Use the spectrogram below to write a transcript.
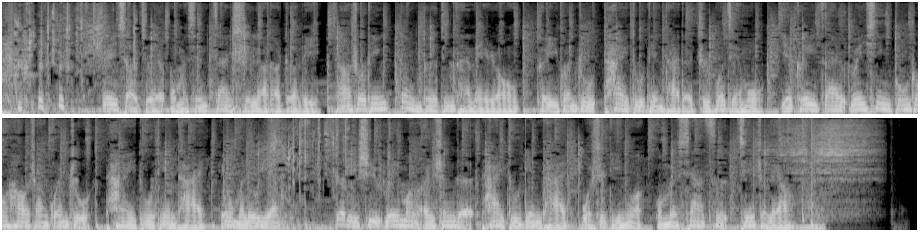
这一小节我们先暂时聊到这里。想要收听更多精彩内容，可以关注态度电台的直播节目，也可以在微信公众号上关注态度电台，给我们留言。这里是为梦而生的态度电台，我是迪诺，我们下次接着聊。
